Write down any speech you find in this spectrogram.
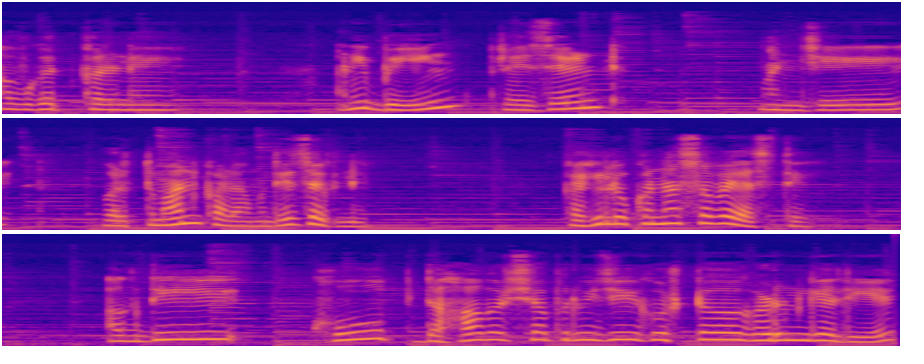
अवगत करणे आणि बिईंग प्रेझेंट म्हणजे वर्तमान काळामध्ये जगणे. काही लोकांना सवय असते. अगदी खूप दहा वर्षापूर्वी जी गोष्ट घडून गेली आहे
